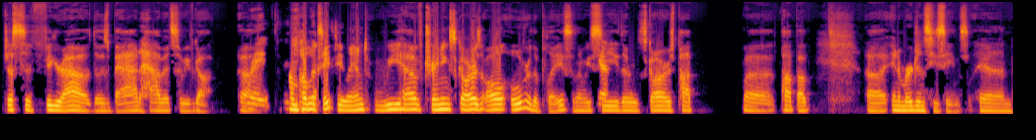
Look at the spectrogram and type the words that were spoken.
just to figure out those bad habits that we've got uh, right. from public safety land, we have training scars all over the place, and then we see yeah. those scars pop uh, pop up uh, in emergency scenes. And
